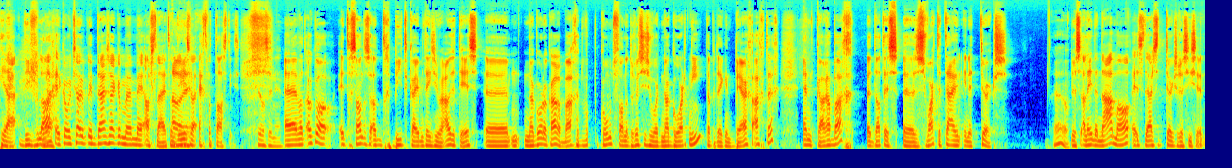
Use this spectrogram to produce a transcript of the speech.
Ja, die vlag. Ik, kom- ik zou, daar zou ik hem mee afsluiten, want Oh, die is ja. wel echt fantastisch. Veel zin in. Eh, wat ook wel interessant is aan het gebied, kan je meteen zien hoe oud het is. Eh, Nagorno-Karabakh, het komt van het Russische woord Nagorny. Dat betekent bergachtig. En Karabakh, eh, dat is eh, zwarte tuin in het Turks. Oh. Dus alleen de naam al, is, daar zit Turks-Russisch in.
